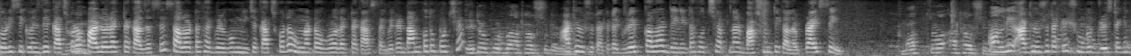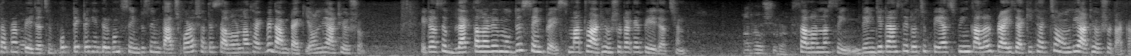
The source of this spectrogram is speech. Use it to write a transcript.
জরি সিকোয়েন্স দিয়ে কাজ করা। পার্লার একটা কাজ আছে। সালোয়ারটা থাকবে এরকম নিচে কাজ করা অন্যটা ওভারঅল একটা কাজ থাকবে। এটার দাম কত পড়ছে? এটাও পড়বে 1800 টাকা। আঠেরোশো টাকা। এটা গ্রেপ কালার দেন এটা হচ্ছে আপনার বাসন্তী কালার প্রাইসিং মাত্র 1800 অনলি আঠেরোশো টাকায় সুন্দর ড্রেসটা কিন্তু আপনারা পেয়ে যাচ্ছেন। প্রত্যেকটা কিন্তু এরকম সেম টু সেম কাজ করা সাথে সালোয়ার থাকবে দামটা কি অনলি আঠেরোশো। এটা আছে ব্ল্যাক কালারের মধ্যে সেম প্রাইস মাত্র আঠেরোশো টাকায় পেয়ে যাচ্ছেন। 1800 টাকা। সালোয়ার না সেম দেন যেটা আছে এটা হচ্ছে পেঁয়াজ পিঙ্ক কালার প্রাইস একই থাকছে অনলি আঠেরোশো টাকা।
